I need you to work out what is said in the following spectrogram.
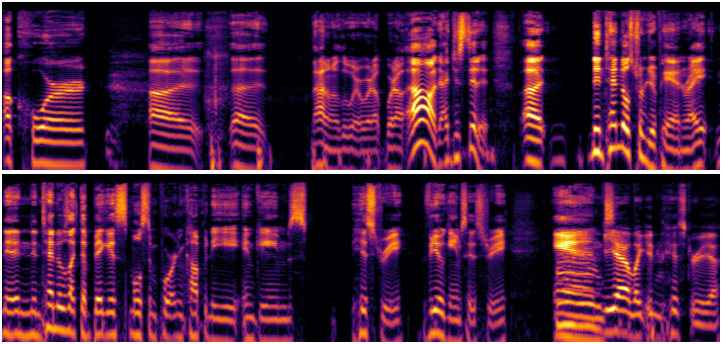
a core. Uh, uh, I don't know the word. word, word oh, I just did it. Uh, Nintendo's from Japan, right? N- Nintendo's like the biggest, most important company in games history, video games history, and Mm, yeah, like in history, yeah.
